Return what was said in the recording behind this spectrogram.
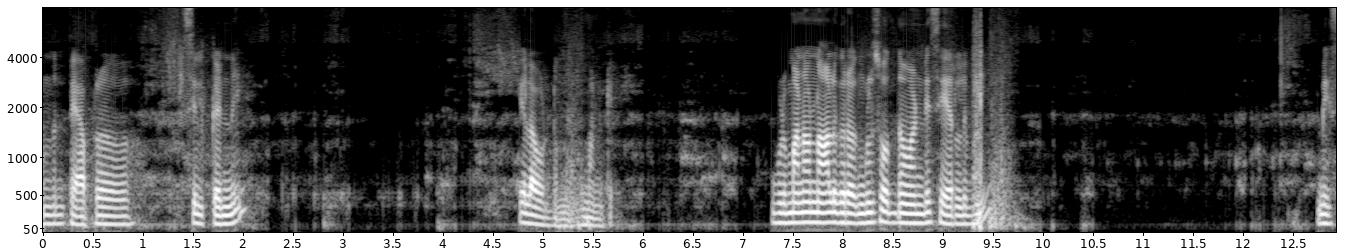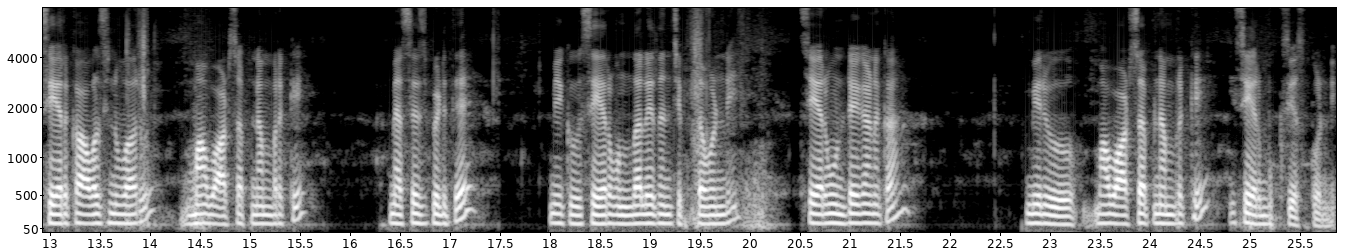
ఉందండి పేపర్ సిల్క్ అండి ఇలా ఉంటుందండి మనకి. ఇప్పుడు మనం నాలుగు రంగులు చూద్దామండి చీరలవి. మీకు చీర కావాల్సిన వారు మా వాట్సాప్ నెంబర్కి మెసేజ్ పెడితే మీకు చీర ఉందా లేదని చెప్తామండి. చీర ఉంటే కనుక మీరు మా వాట్సాప్ నెంబర్కి ఈ చీర బుక్ చేసుకోండి.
